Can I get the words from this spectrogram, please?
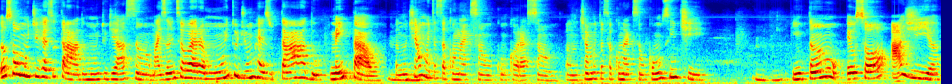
eu sou muito de resultado, muito de ação, mas antes eu era muito de um resultado mental. Eu não tinha muito essa conexão com o coração, eu não tinha muito essa conexão com o sentir. Então eu só agia,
